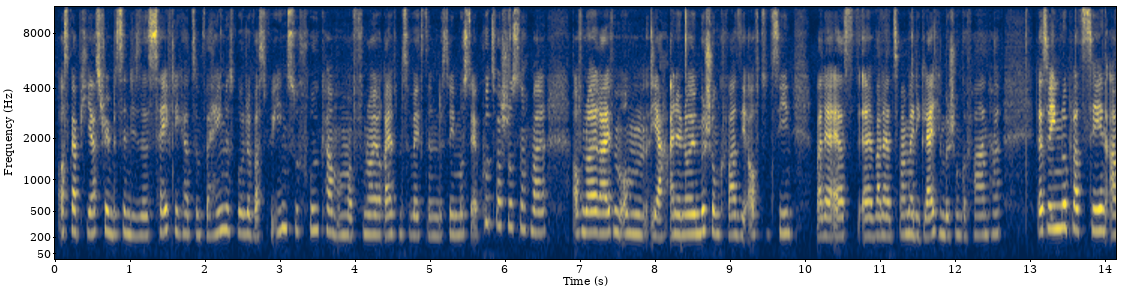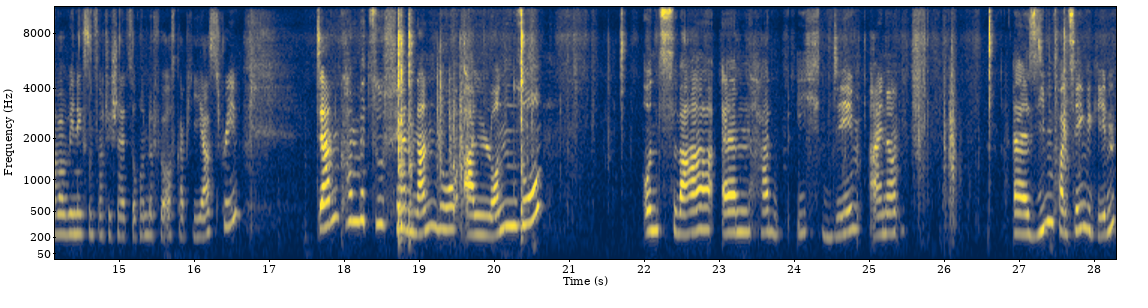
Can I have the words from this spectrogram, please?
Oscar Piastri ein bisschen dieses Safety Car zum Verhängnis wurde, was für ihn zu früh kam, um auf neue Reifen zu wechseln. Deswegen musste er kurz vor Schluss nochmal auf neue Reifen, um ja eine neue Mischung quasi aufzuziehen, weil er erst, äh, weil er zweimal die gleiche Mischung gefahren hat. Deswegen nur Platz 10, aber wenigstens noch die schnellste Runde für Oscar Piastri. Dann kommen wir zu Fernando Alonso. Und zwar ähm, habe ich dem eine äh, 7 von 10 gegeben.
